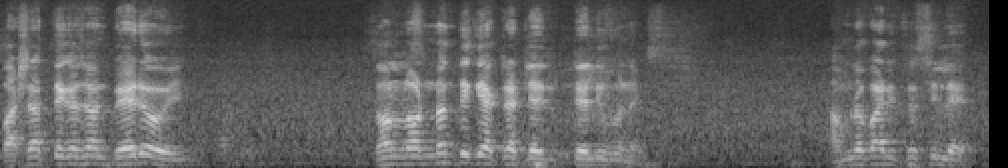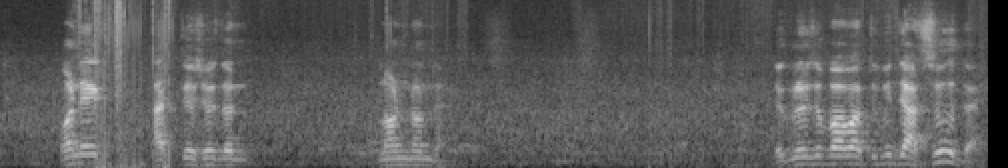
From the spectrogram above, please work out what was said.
বাসার থেকে যখন বেরোই তখন লন্ডন থেকে একটা টেলি- টেলিফোন এসে আমরা বাড়িতে ছিলে অনেক আত্মীয় স্বজন লন্ডন থাকে এগুলো বাবা, তুমি যাচ্ছ কোথায়?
